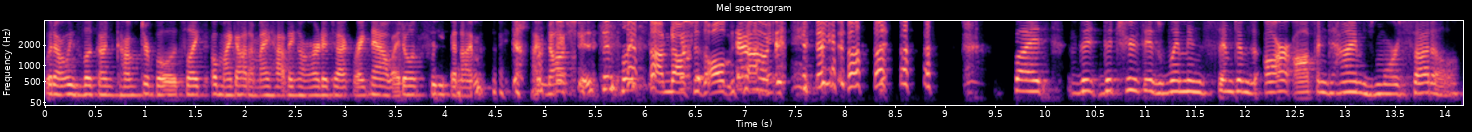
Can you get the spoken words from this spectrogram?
would always look uncomfortable. It's like, oh my God, am I having a heart attack right now? I don't sleep and I'm I'm nauseous. And like I'm nauseous all the down. time. But the the truth is women's symptoms are oftentimes more subtle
